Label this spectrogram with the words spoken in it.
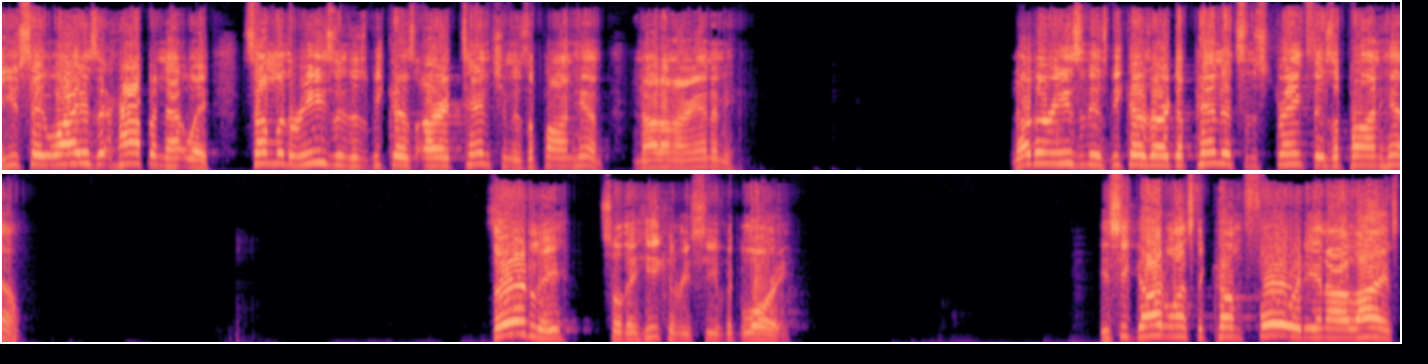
And you say, why does it happen that way? Some of the reasons is because our attention is upon Him, not on our enemy. Another reason is because our dependence and strength is upon Him. Thirdly, so that He can receive the glory. You see, God wants to come forward in our lives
